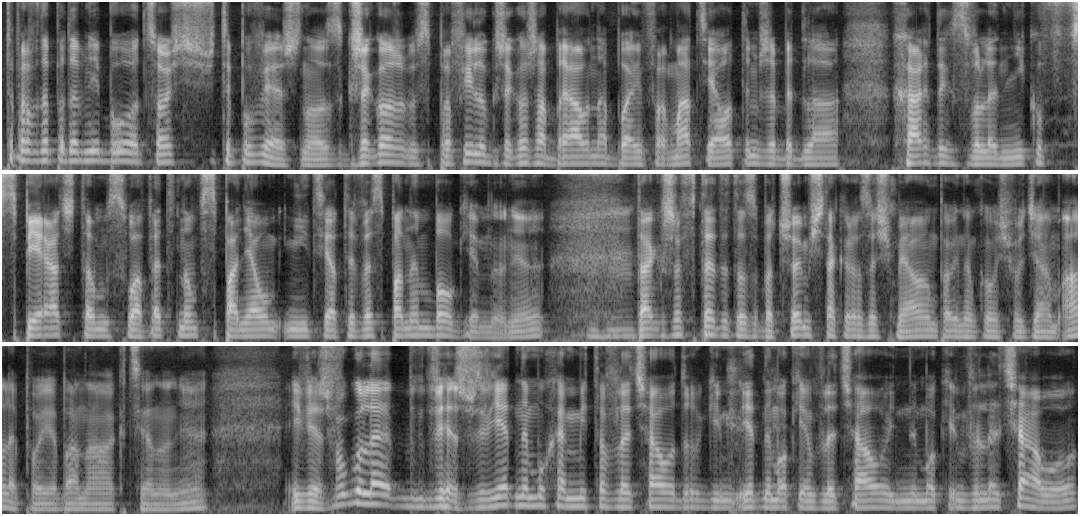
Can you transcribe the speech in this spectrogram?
to prawdopodobnie było coś typu, wiesz, no z, Grzegorza, z profilu Grzegorza Brauna była informacja o tym, żeby dla hardych zwolenników wspierać tą sławetną, wspaniałą inicjatywę z Panem Bogiem, no nie? Mhm. Także w wtedy to zobaczyłem się tak roześmiałem, pamiętam komuś powiedziałem, ale pojebana akcja, no nie? I wiesz, w ogóle, wiesz, jednym uchem mi to wleciało, drugim, jednym okiem wleciało, innym okiem wyleciało.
